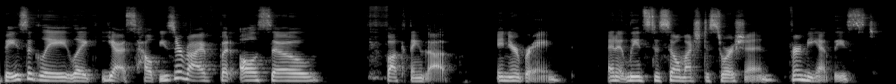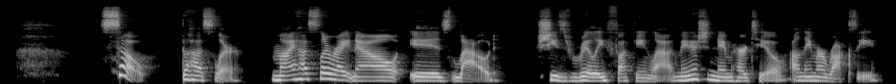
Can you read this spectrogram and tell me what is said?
basically like yes help you survive but also fuck things up in your brain and it leads to so much distortion, for me at least. So, the hustler. My hustler right now is loud. She's really fucking loud. Maybe I should name her too. I'll name her Roxy.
